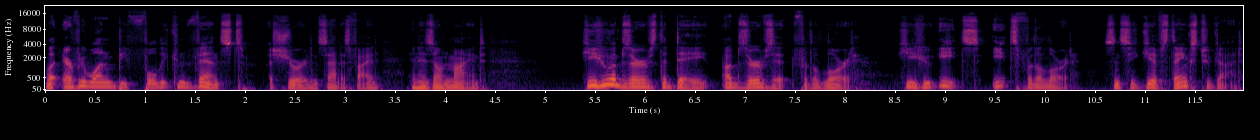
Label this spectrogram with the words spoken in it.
Let everyone be fully convinced, assured, and satisfied in his own mind. He who observes the day observes it for the Lord. He who eats, eats for the Lord, since he gives thanks to God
